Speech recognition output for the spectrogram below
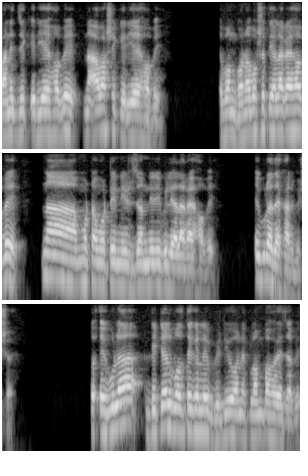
বাণিজ্যিক এরিয়ায় হবে না আবাসিক এরিয়ায় হবে, এবং ঘনবসতি এলাকায় হবে না মোটামুটি নির্জন নিরিবিলি এলাকায় হবে, এগুলা দেখার বিষয়। তো এগুলা ডিটেল বলতে গেলে ভিডিও অনেক লম্বা হয়ে যাবে।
